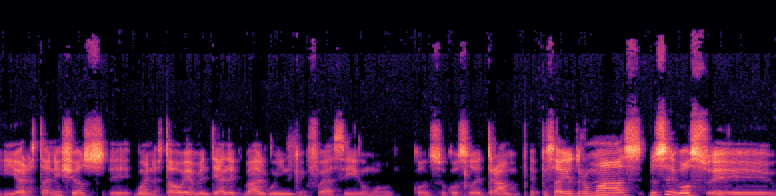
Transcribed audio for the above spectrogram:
y ahora están ellos. Eh, bueno, está obviamente Alec Baldwin, que fue así como con su coso de Trump. Después hay otro más. No sé, vos... Eh,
